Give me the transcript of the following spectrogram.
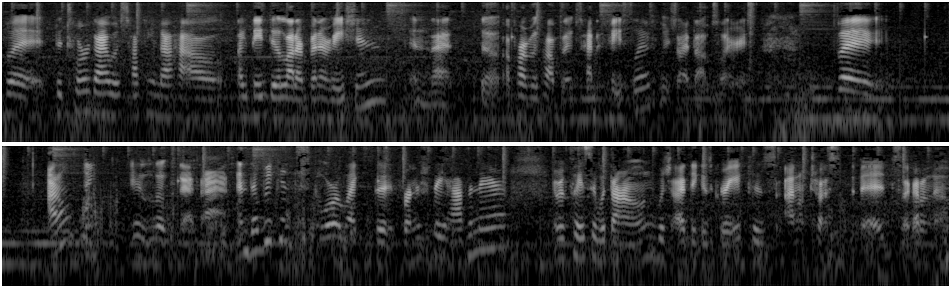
But the tour guide was talking about how like they did a lot of renovations and that the apartment complex had a facelift, which I thought was hilarious. But I don't think it looks that bad. And then we can store like the furniture they have in there and replace it with our own, which I think is great because I don't trust the beds. Like I don't know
